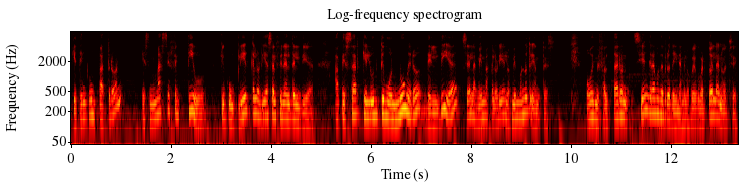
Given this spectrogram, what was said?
que tenga un patrón es más efectivo que cumplir calorías al final del día, a pesar que el último número del día sean las mismas calorías y los mismos nutrientes. Hoy me faltaron 100 gramos de proteína, me los voy a comer toda la noche.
